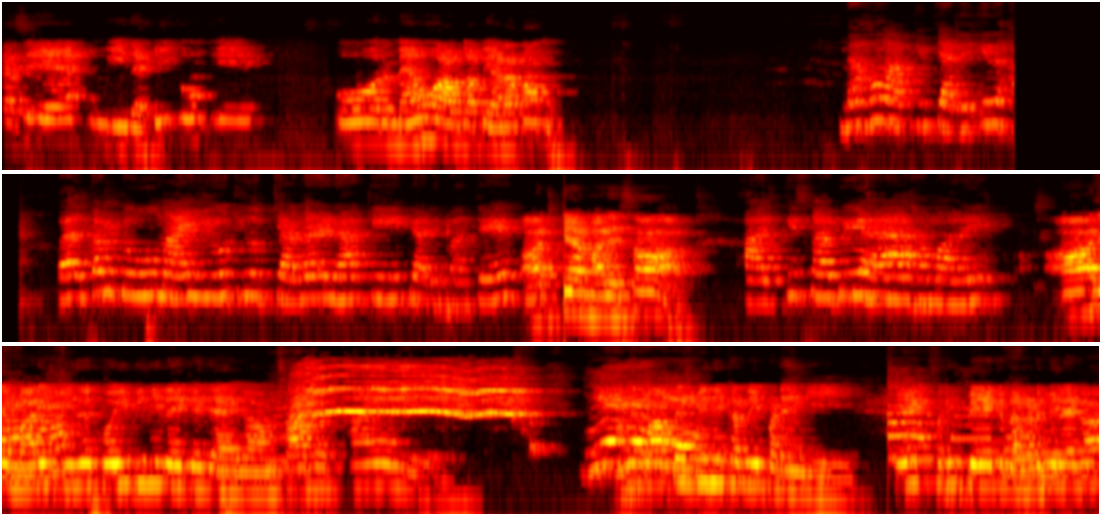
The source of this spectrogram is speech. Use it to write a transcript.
कैसे है? उम्मीद है ठीक होंगे। और मैं हूँ आपका प्यारा मामू। मैं हूँ आपकी प्यारी welcome to my YouTube channel Irha की प्यारी बातें। आज के हमारे साथ? आज की सभी है हमारी? आज हमारी चीज़ें कोई भी नहीं लेके जाएगा हम साथ खाएँगे। ये हमें वापस भी नहीं करनी पड़ेगी। एक फ्री पे एक नगड़ मिलेगा।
